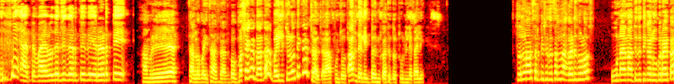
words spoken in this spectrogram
आता बाय कशी करते ते रडते. थांब रे. चालो बाई थांब थांब. बसा का दादा. बैल चिडवते का? चल चल आपण जाऊ. थांब त्याला एकदम करते तो टुनले खाली. चल ना सर कशी चल ना गाडी जोडस. ऊन आहे ना तिथे तिकडे लवकर आहे का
